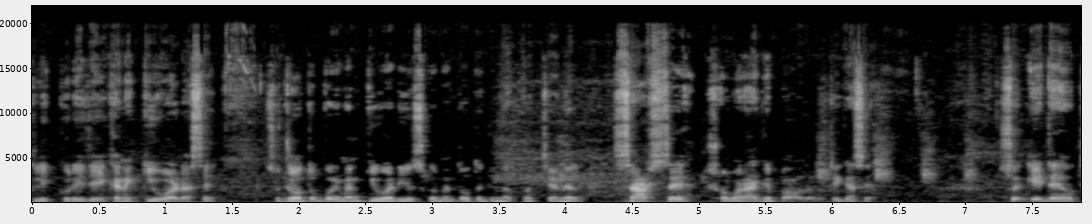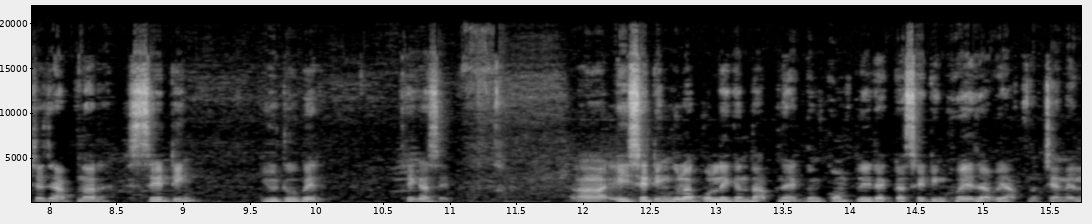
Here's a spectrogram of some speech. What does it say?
ক্লিক করি যে এখানে কিওয়ার্ড আছে সো যত পরিমাণ কিওয়ার্ড ইউজ করবেন, তত কিন্তু আপনার চ্যানেল সার্চে সবার আগে পাওয়া যাবে, ঠিক আছে? সো এটাই হচ্ছে যে আপনার সেটিং ইউটিউবের ঠিক আছে? এই সেটিংগুলো করলে কিন্তু আপনি একদম কমপ্লিট একটা সেটিং হয়ে যাবে আপনার চ্যানেল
